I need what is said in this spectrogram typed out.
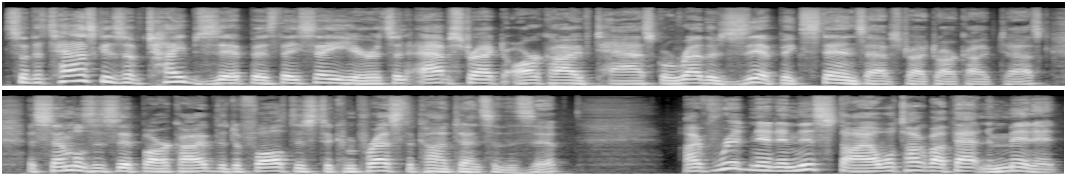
So the task is of type zip, as they say here. It's an abstract archive task, or rather zip extends abstract archive task, assembles a zip archive. The default is to compress the contents of the zip. I've written it in this style. We'll talk about that in a minute.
